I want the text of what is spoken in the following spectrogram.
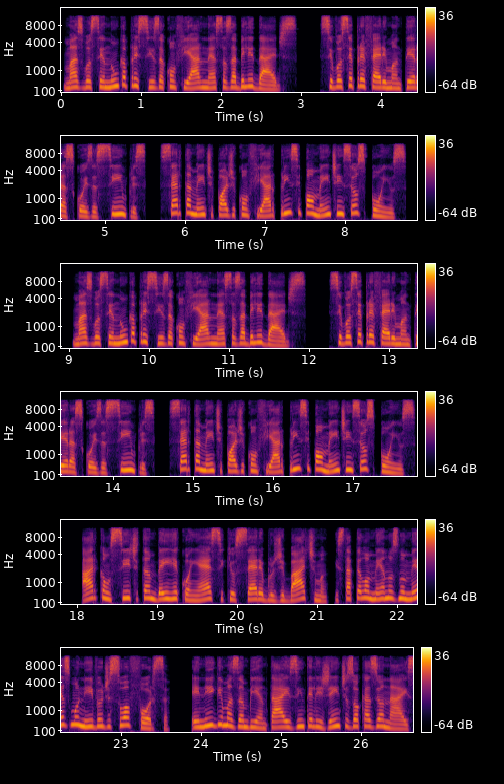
Mas você nunca precisa confiar nessas habilidades. Se você prefere manter as coisas simples, certamente pode confiar principalmente em seus punhos. Mas você nunca precisa confiar nessas habilidades. Se você prefere manter as coisas simples, certamente pode confiar principalmente em seus punhos. Arkham City também reconhece que o cérebro de Batman está pelo menos no mesmo nível de sua força. Enigmas ambientais inteligentes ocasionais,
